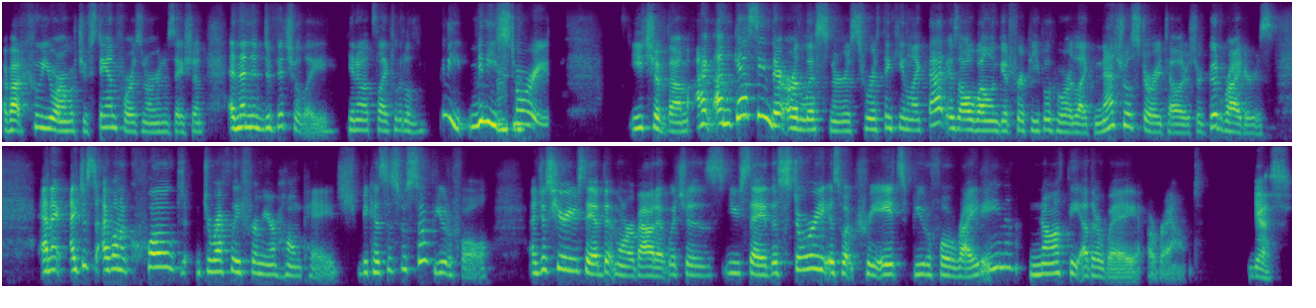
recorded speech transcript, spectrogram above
about who you are and what you stand for as an organization. And then individually, you know, it's like little mini mini mm-hmm. stories. Each of them. I, I'm guessing there are listeners who are thinking like that is all well and good for people who are like natural storytellers or good writers. And I, I just I want to quote directly from your homepage because this was so beautiful. And just hear you say a bit more about it, which is you say the story is what creates beautiful writing, not the other way around. Yes.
